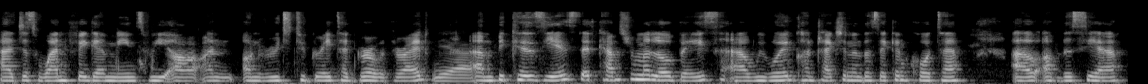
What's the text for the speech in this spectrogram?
uh, just one figure means we are on on route to greater growth, right? Yeah. Um, because yes, it comes from a low base. Uh, we were in contraction in the second quarter uh, of this year.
